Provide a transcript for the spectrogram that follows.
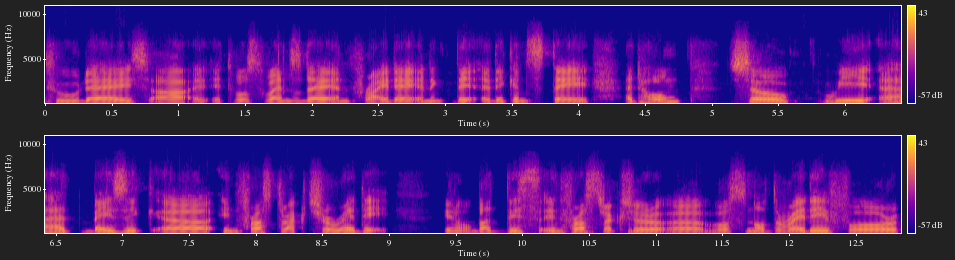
two days. it was Wednesday and Friday, and they, they can stay at home. So we had basic uh, infrastructure ready you know but this infrastructure uh, was not ready for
